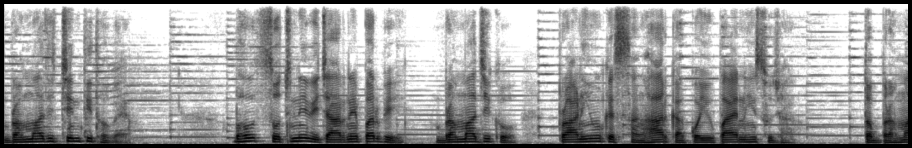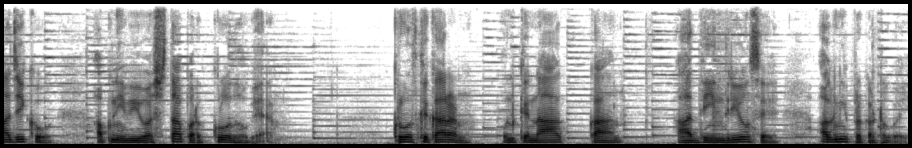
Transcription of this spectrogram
ब्रह्मा जी चिंतित हो गए। बहुत सोचने विचारने पर भी ब्रह्मा जी को प्राणियों के संहार का कोई उपाय नहीं सूझा, तब ब्रह्मा जी को अपनी विवशता पर क्रोध हो गया। क्रोध के कारण उनके नाक, कान आदि इंद्रियों से अग्नि प्रकट हो गई।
